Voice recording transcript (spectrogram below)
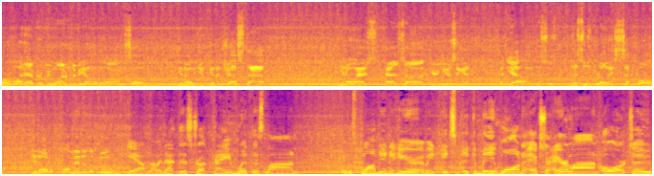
or whatever we want them to be a little long so you know you can adjust that you know as as uh, you're using it but yeah this is this is really simple you know to plumb into the boom yeah, I mean that this truck came with this line. It was plumbed into here. I mean, it's it can be in one an extra air line or two.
